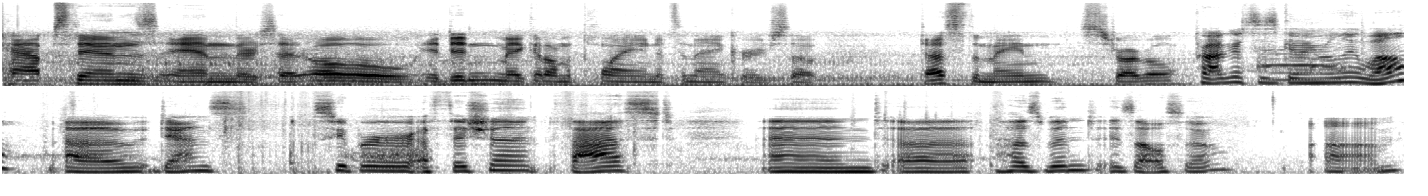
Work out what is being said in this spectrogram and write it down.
capstans and they said, oh, it didn't make it on the plane, it's an anchorage. So that's the main struggle. Progress is going really well. Uh, Dan's super efficient, fast, and uh, husband is also. Um,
